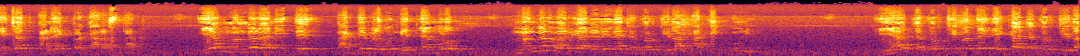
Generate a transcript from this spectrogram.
याच्यात अनेक प्रकार असतात या मंगळ आणि ते भाग्य मिळवून घेतल्यामुळं मंगळवारी आलेल्या चतुर्थीला अति गुणी या चतुर्थीमध्ये एका चतुर्थीला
